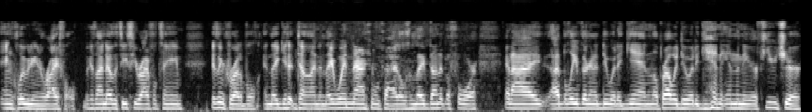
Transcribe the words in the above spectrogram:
including rifle because I know the TC rifle team is incredible and they get it done and they win national titles and they've done it before and I I believe they're going to do it again and they'll probably do it again in the near future.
